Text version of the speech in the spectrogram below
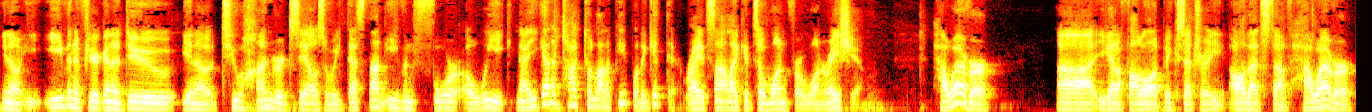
You know, even if you're going to do you know 200 sales a week, that's not even four a week. Now you got to talk to a lot of people to get there, right? It's not like it's a one for one ratio. However, uh, you got to follow up, etc., all that stuff. However,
